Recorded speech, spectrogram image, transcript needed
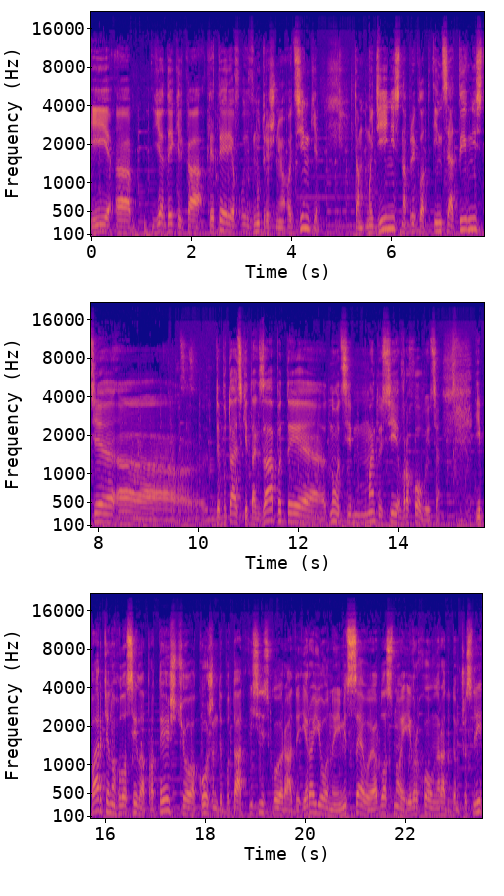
І е, є декілька критеріїв внутрішньої оцінки. Там медійність, наприклад, ініціативність, е, депутатські так запити. Ну, ці моменти всі враховуються. І партія наголосила про те, що кожен депутат і сільської ради, і районної, і місцевої, і обласної, і Верховної Ради, в тому числі,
